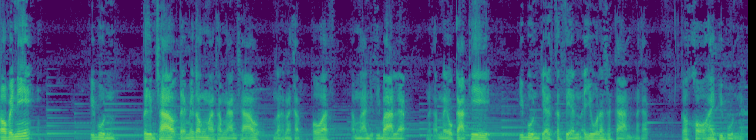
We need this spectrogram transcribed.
ต่อไปนี้พี่บุญตื่นเช้าแต่ไม่ต้องมาทำงานเช้าแล้วนะครับ เพราะว่าทำงานอยู่ที่บ้านแล้ว นะครับในโอกาสที่พี่บุญจะเกษียณอายุราชการนะครับ ก็ขอให้พี่บุญเนี่ย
